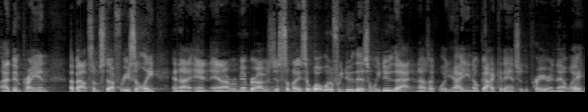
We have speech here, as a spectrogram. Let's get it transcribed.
I've been praying about some stuff recently, and I and, and I remember I was just somebody said, "Well, what if we do this and we do that?" And I was like, "Well, yeah, you know, God could answer the prayer in that way,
